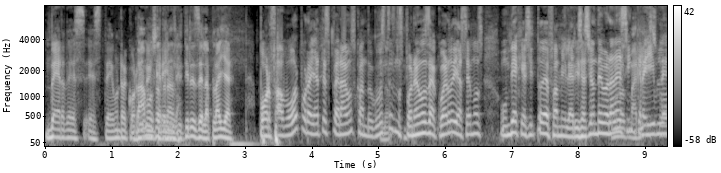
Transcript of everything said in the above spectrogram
verdes, este un recorrido Vamos increíble. a transmitir desde la playa. Por favor, por allá te esperamos cuando gustes, nos ponemos de acuerdo y hacemos un viajecito de familiarización. De verdad Unos es increíble.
